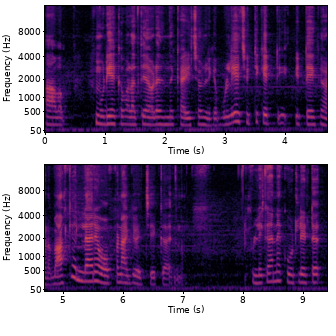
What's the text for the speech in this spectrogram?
പാവം. മുടിയൊക്കെ വളർത്തി അവിടെ നിന്ന് കഴിച്ചുകൊണ്ടിരിക്കുക പുള്ളിയെ ചുറ്റി കെട്ടി ഇട്ടേക്കുകയാണ് ബാക്കി എല്ലാവരെയും ഓപ്പണാക്കി വെച്ചേക്കുമായിരുന്നു പുള്ളിക്കാരനെ കൂട്ടിലിട്ട്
